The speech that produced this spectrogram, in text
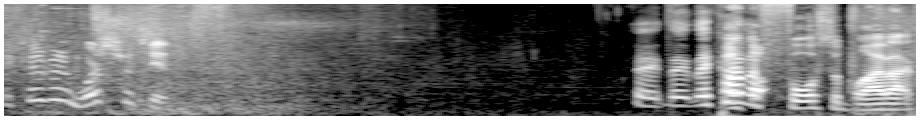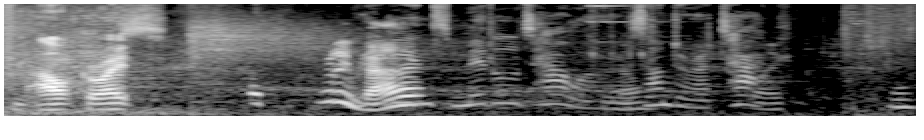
It could have been worse for Kid. They, they, they kind of forced a buyback from Alk, right? Really matter. Radiant's middle tower is under attack.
